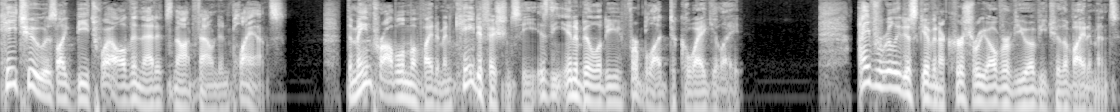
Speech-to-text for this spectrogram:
K2 is like B12 in that it's not found in plants. The main problem of vitamin K deficiency is the inability for blood to coagulate. I've really just given a cursory overview of each of the vitamins.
